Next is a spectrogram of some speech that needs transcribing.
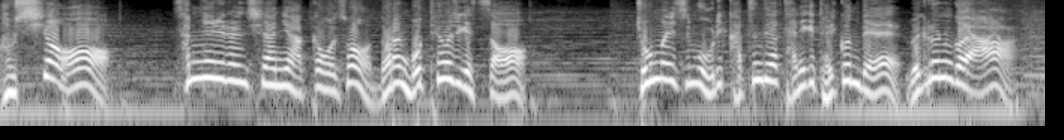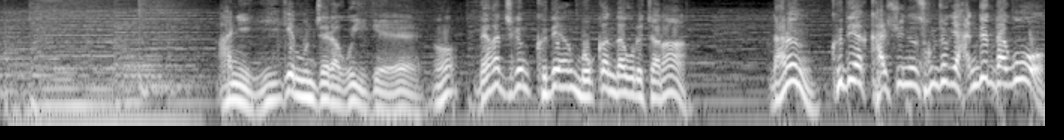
아우 싫어. 3년이라는 시간이 아까워서 너랑 못 헤어지겠어. 조금만 있으면 우리 같은 대학 다니게 될 건데 왜 그러는 거야? 아니 이게 문제라고 이게 어? 내가 지금 그 대학 못 간다고 그랬잖아. 나는 그 대학 갈 수 있는 성적이 안 된다고.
